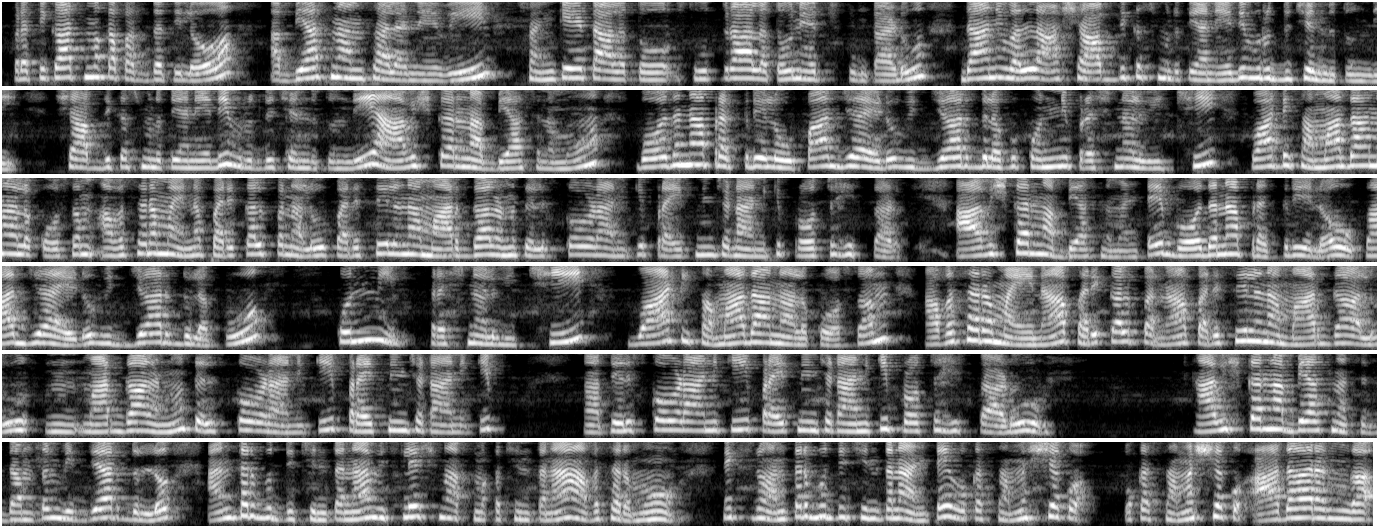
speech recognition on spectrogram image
ప్రతీకాత్మక పద్ధతిలో అభ్యాసనాంశాలు అనేవి సంకేతాలతో సూత్రాలతో నేర్చుకుంటాడు. దానివల్ల శాబ్దిక స్మృతి అనేది వృద్ధి చెందుతుంది. శాబ్దిక స్మృతి అనేది వృద్ధి చెందుతుంది. ఆవిష్కరణ అభ్యాసనము బోధనా ప్రక్రియలో ఉపాధ్యాయుడు విద్యార్థులకు కొన్ని ప్రశ్నలు ఇచ్చి వాటి సమాధానాల కోసం అవసరమైన పరికల్పనలు పరిశీలన మార్గాలను తెలుసుకోవడానికి ప్రయత్నించడానికి ప్రోత్సహిస్తాడు. ఆవిష్కరణ అభ్యాసనం అంటే బోధనా ప్రక్రియలో ఉపాధ్యాయుడు విద్యార్థులకు కొన్ని ప్రశ్నలు ఇచ్చి వాటి సమాధానాల కోసం అవసరమైన పరికల్పన పరిశీలన మార్గాలు మార్గాలను తెలుసుకోవడానికి ప్రయత్నించటానికి తెలుసుకోవడానికి ప్రయత్నించడానికి ప్రోత్సహిస్తాడు. ఆవిష్కరణ అభ్యాసన సిద్ధాంతం విద్యార్థుల్లో అంతర్బుద్ధి చింతన విశ్లేషణాత్మక చింతన అవసరము. నెక్స్ట్ అంతర్బుద్ధి చింతన అంటే ఒక సమస్యకు ఒక సమస్యకు ఆధారంగా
